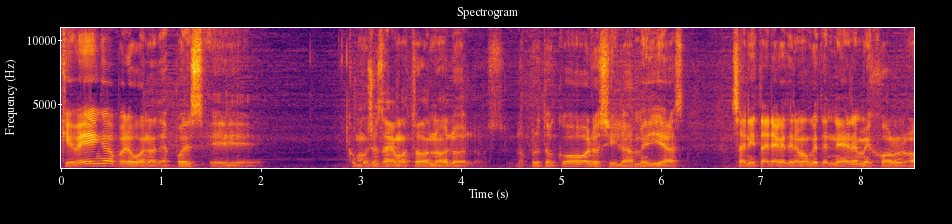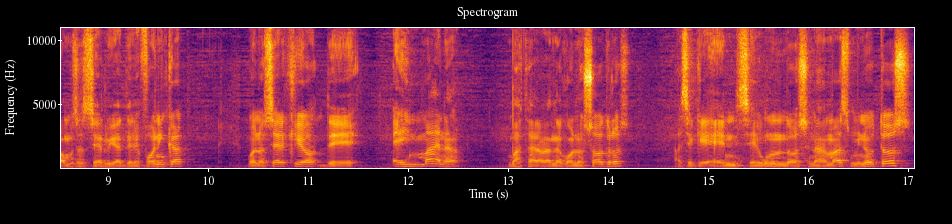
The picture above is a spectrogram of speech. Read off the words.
que venga, pero bueno, después, como ya sabemos todos, ¿no? Los, los protocolos y las medidas sanitaria que tenemos que tener, mejor vamos a hacer vía telefónica. Bueno, Sergio de Eimana va a estar hablando con nosotros, así que en segundos nada más, minutos,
